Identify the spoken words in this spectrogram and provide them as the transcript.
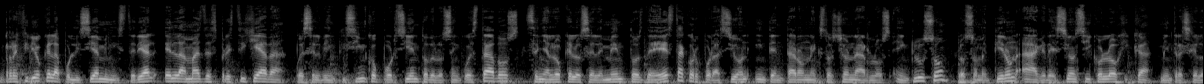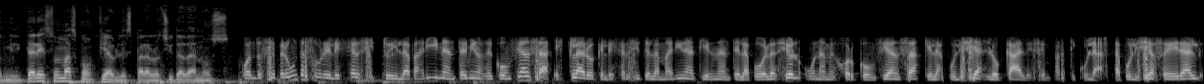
refirió que la policía ministerial es la más desprestigiada, pues el 25% de los encuestados señaló que los elementos de esta corporación intentaron extorsionarlos e incluso los sometieron a agresión psicológica, mientras que los militares son más confiables para los ciudadanos. Cuando se pregunta sobre el ejército y la marina en términos de confianza, es claro que el ejército y la marina tienen ante la población una mejor confianza que las policías locales en particular. La policía federal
